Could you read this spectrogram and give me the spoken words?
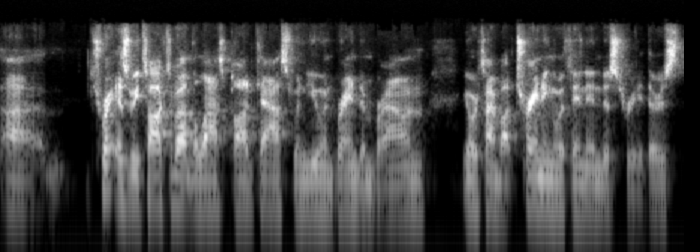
uh, tra- as we talked about in the last podcast, when you and Brandon Brown, you know, we're talking about training within industry, there's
